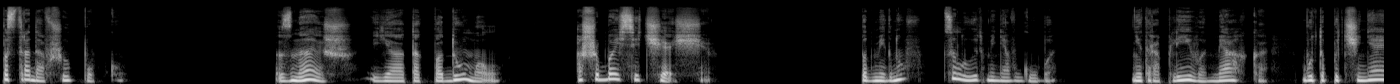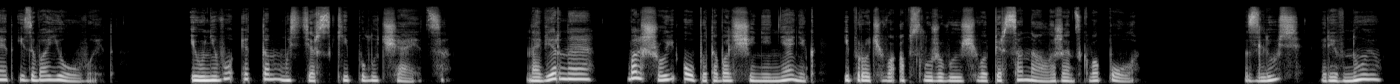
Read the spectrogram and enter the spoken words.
пострадавшую попку. «Знаешь, я так подумал, ошибайся чаще». Подмигнув, целует меня в губы. Неторопливо, мягко, будто подчиняет и завоевывает. И у него это мастерски получается. Наверное, большой опыт обольщения нянек и прочего обслуживающего персонала женского пола. Злюсь, ревную,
